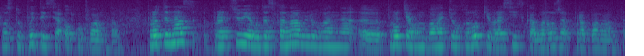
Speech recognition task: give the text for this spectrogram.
поступитися окупантам. Проти нас працює удосконалювана е, протягом багатьох років російська ворожа пропаганда.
